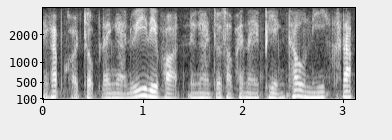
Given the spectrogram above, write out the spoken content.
นะครับ ขอจบรายงานวิดีรีพอร์ตในงานตรวจสอบภายในเพียงเท่านี้ครับ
